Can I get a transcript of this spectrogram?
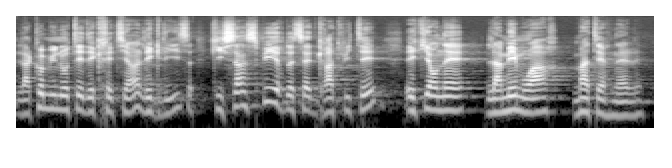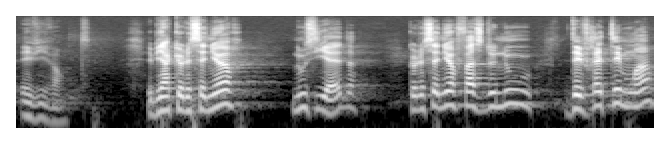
la communauté des chrétiens, l'Église, qui s'inspire de cette gratuité et qui en est la mémoire maternelle et vivante. Eh bien, que le Seigneur nous y aide, que le Seigneur fasse de nous des vrais témoins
